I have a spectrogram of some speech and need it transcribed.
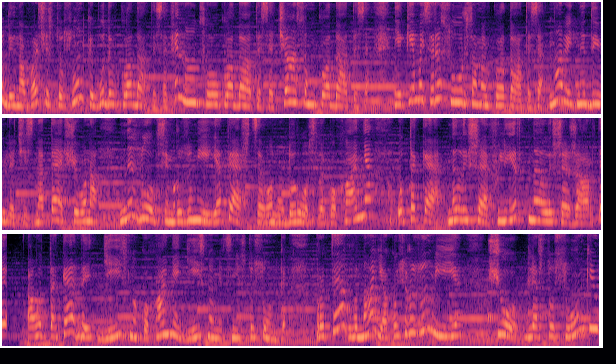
людина в ваші стосунки буде вкладатися, фінансово вкладатися, часом вкладатися, якимись ресурсами вкладатися, навіть не дивлячись на те, що вона не зовсім розуміє, яке ж це воно доросле кохання, отаке не лише флірт, не лише жарти. А от таке, де дійсно кохання, дійсно міцні стосунки. Проте вона якось розуміє, що для стосунків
